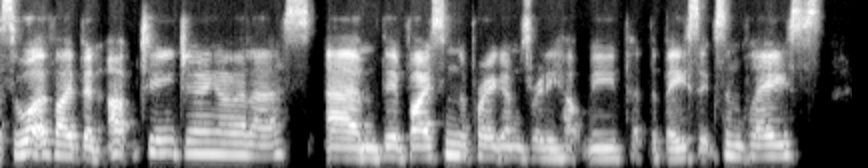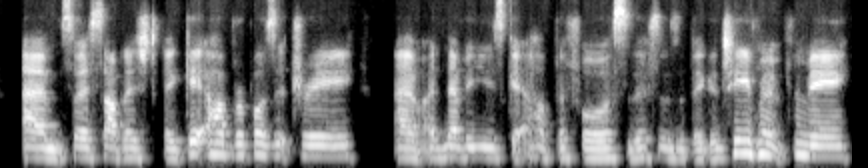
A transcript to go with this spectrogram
so what have I been up to during OLS? Um, the advice in the programs really helped me put the basics in place. Um, so I established a GitHub repository. Um, I'd never used GitHub before, so this was a big achievement for me.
